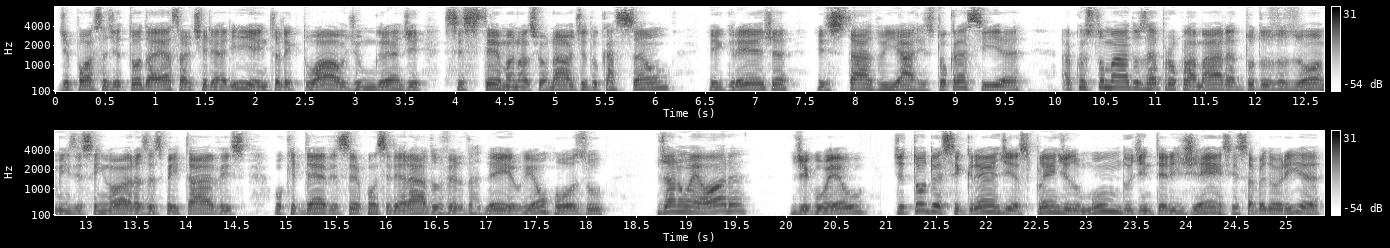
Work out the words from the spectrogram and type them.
de posse de toda essa artilharia intelectual de um grande sistema nacional de educação, igreja, Estado e aristocracia, acostumados a proclamar a todos os homens e senhoras respeitáveis o que deve ser considerado verdadeiro e honroso, já não é hora, digo eu, de todo esse grande e esplêndido mundo de inteligência e sabedoria,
